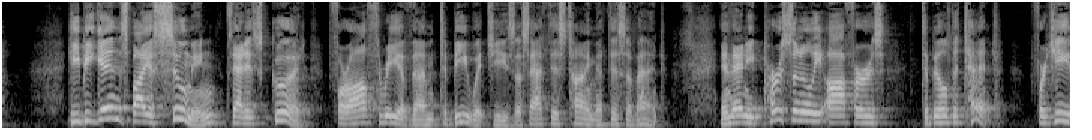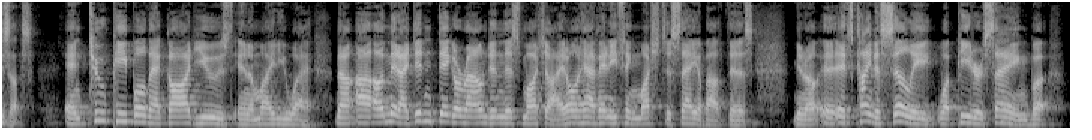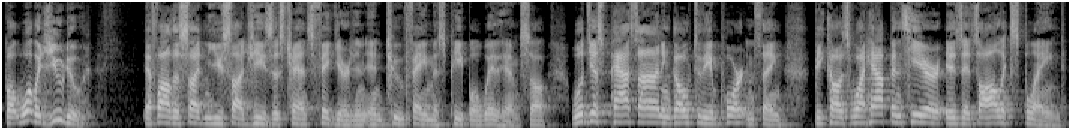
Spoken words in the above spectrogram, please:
He begins by assuming that it's good for all three of them to be with Jesus at this time, at this event. And then he personally offers to build a tent for Jesus and two people that God used in a mighty way. Now, I'll admit, I didn't dig around in this much. I don't have anything much to say about this. You know, it's kind of silly what Peter's saying, but, but what would you do if all of a sudden you saw Jesus transfigured and, and two famous people with him? So we'll just pass on and go to the important thing because what happens here is it's all explained.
